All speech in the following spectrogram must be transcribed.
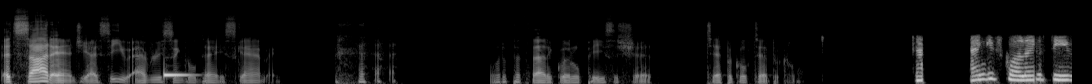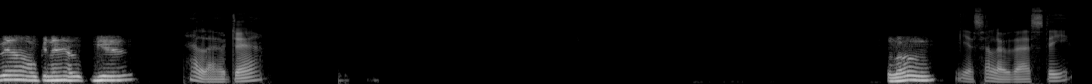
It's sad, Angie. I see you every single day scamming. what a pathetic little piece of shit. Typical, typical. Thank you for calling, Steven. How can I help you? Hello, dear. Hello? Yes, hello there, Steve.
